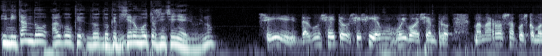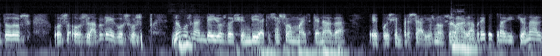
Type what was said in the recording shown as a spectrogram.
imitando algo que do, do que fixeron outros enxeñeiros, non? Sí, de algún xeito, sí, sí, é un moi bo exemplo. Mamá Rosa, pois como todos os, os labregos, os non os gandeiros do hoxendía, que xa son máis que nada eh, pois empresarios, non, senón claro. a breve tradicional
